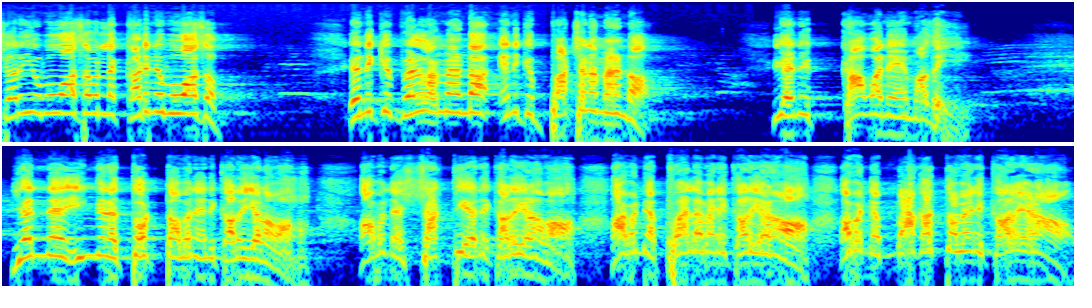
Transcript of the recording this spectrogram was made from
ചെറിയ ഉപവാസമല്ല കഠിന ഉപവാസം. എനിക്ക് വെള്ളം വേണ്ട എനിക്ക് ഭക്ഷണം വേണ്ട. എനിക്ക് അവനെ മതി. എന്നെ ഇങ്ങനെ തൊട്ടവൻ എനിക്കറിയണമാ. അവന്റെ ശക്തി എനിക്കറിയണമാ. അവന്റെ ഫലം എനിക്കറിയണമാ. അവന്റെ മഹത്വം എനിക്കറിയണം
